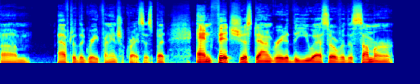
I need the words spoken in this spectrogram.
um, after the great financial crisis. But and Fitch just downgraded the U.S. over the summer.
